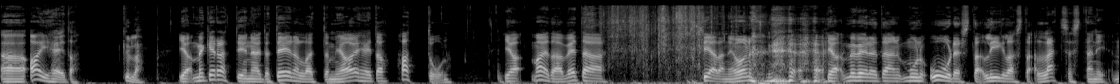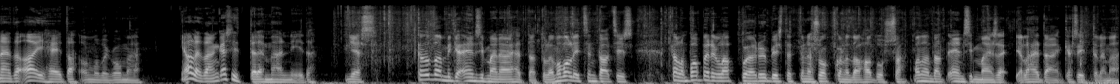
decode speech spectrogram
ää, aiheita. Kyllä. Ja me kerättiin näitä teidän laittamia aiheita hattuun. Ja mä aletaan vetää, siellä ne on. ja me vedetään mun uudesta liilasta lätsästäni näitä aiheita On muuta komea. Ja aletaan käsittelemään niitä. Yes. Katsotaan, mikä ensimmäinen aihe täältä tulee. Mä valitsen täältä siis, täällä on paperilappuja rybistettynä sokkona tai hatussa. Mä otan täältä ensimmäisen ja lähdetään käsittelemään.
